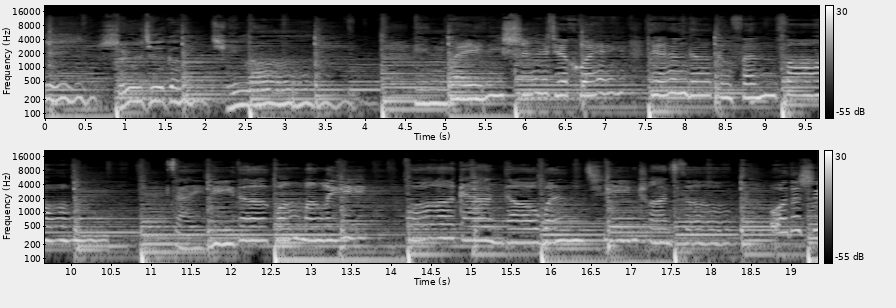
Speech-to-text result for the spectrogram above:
你世界更晴朗，因为你世界会变得更芬芳。在你的光芒里，我感到温情传送，我的心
